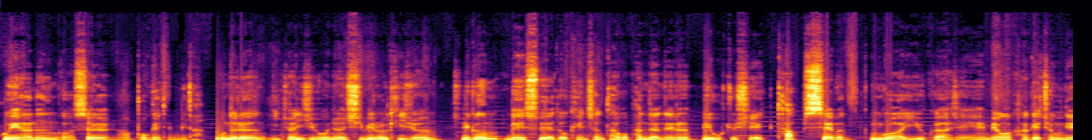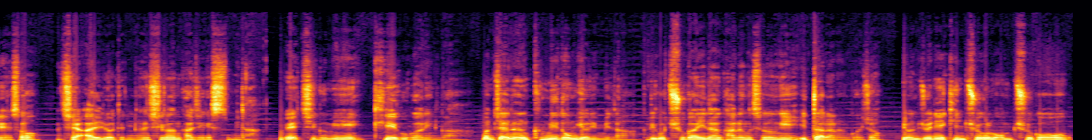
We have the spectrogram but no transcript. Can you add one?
후회하는 것을 어, 보게 됩니다. 오늘은 2025년 11월 기준 지금 매수해도 괜찮다고 판단되는 미국 주식 탑7 근거와 이유까지 명확하게 정리해서 같이 알려드리는 시간 가지겠습니다. 왜 지금이 기회 구간인가? 첫 번째는 금리 동결입니다. 그리고 추가 인하 가능성이 있다라는 거죠. 연준이 긴축을 멈추고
